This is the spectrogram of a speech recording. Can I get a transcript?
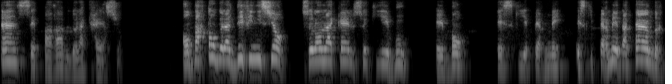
inséparables de la création. En partant de la définition selon laquelle ce qui est beau est bon et ce qui permet, et ce qui permet d'atteindre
